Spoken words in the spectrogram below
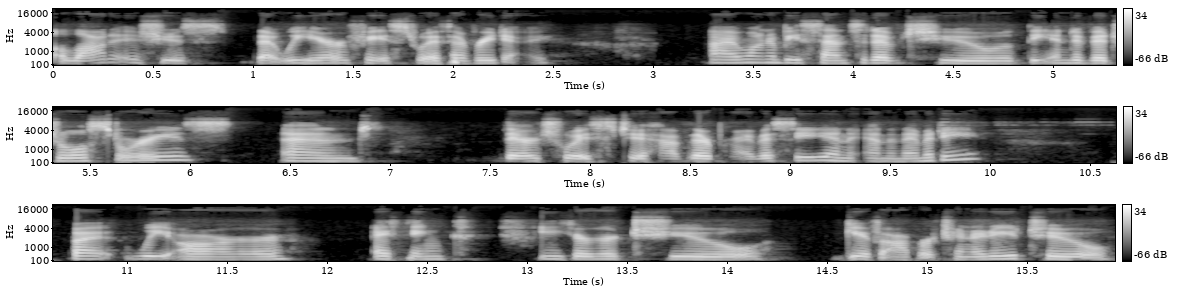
a lot of issues that we are faced with every day. I want to be sensitive to the individual stories and their choice to have their privacy and anonymity, but we are I think eager to give opportunity to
